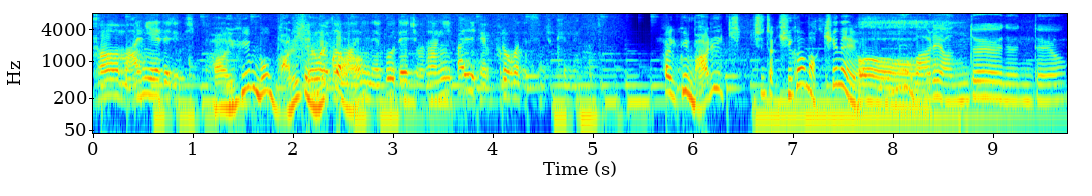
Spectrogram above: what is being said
더 많이 해드리고 싶다. 아 이게 뭐 말이 비용을 더 많이 됩니까? 내고 내 조상이 빨리 100%가 됐으면 좋겠는 거죠. 아 이게 말이 기- 진짜 기가 막히네요. 너무 아, 말이 안 되는데요.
